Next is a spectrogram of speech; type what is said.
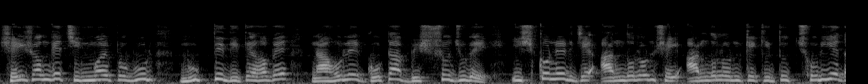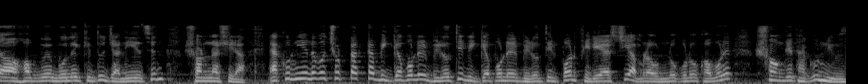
সেই সঙ্গে চিন্ময় প্রভুর মুক্তি দিতে হবে, না হলে গোটা বিশ্ব জুড়ে ইস্কনের যে আন্দোলন, সেই আন্দোলনকে কিন্তু ছড়িয়ে দেওয়া হবে বলে কিন্তু জানিয়েছেন সন্ন্যাসীরা। এখন নিয়ে নেব ছোট্ট একটা বিজ্ঞাপনের বিরতি। বিজ্ঞাপনের বিরতির পর ফিরে আসছি আমরা অন্য কোনো খবরে। সঙ্গে থাকুন নিউজ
